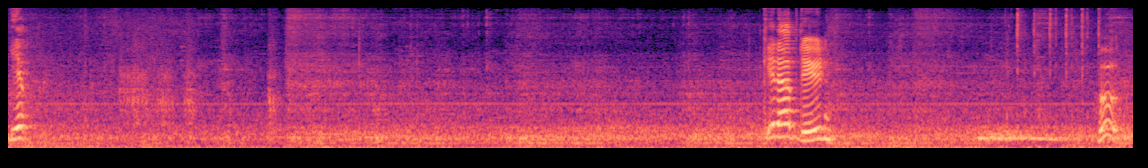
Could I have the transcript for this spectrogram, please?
Yep. Get up, dude. Whoa.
